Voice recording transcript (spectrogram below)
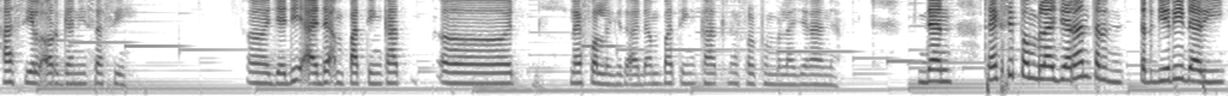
hasil organisasi. Uh, jadi ada empat tingkat uh, level gitu, ada empat tingkat level pembelajarannya. Dan reaksi pembelajaran ter terdiri dari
